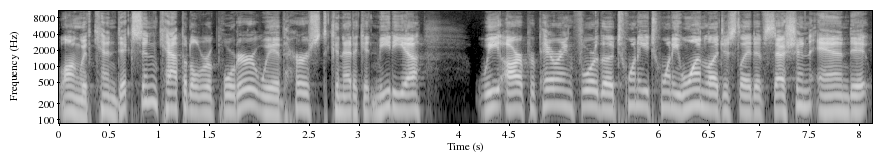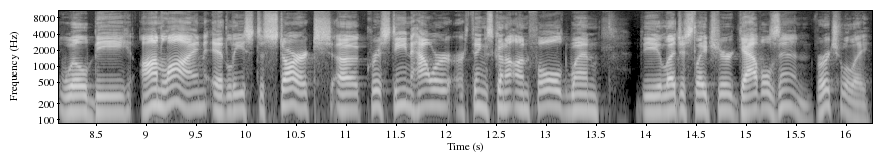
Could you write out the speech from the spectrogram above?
along with Ken Dixon, Capitol reporter with Hearst Connecticut Media. We are preparing for the 2021 legislative session, and it will be online, at least to start. Uh, Christine, how are, are things going to unfold when the legislature gavels in virtually.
